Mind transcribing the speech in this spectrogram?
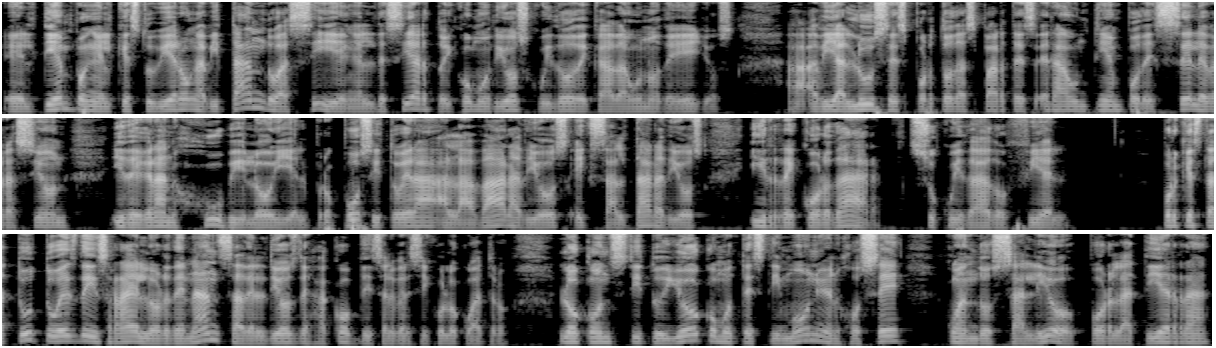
el tiempo en el que estuvieron habitando así en el desierto y cómo Dios cuidó de cada uno de ellos. Ah, había luces por todas partes, era un tiempo de celebración y de gran júbilo y el propósito era alabar a Dios, exaltar a Dios y recordar su cuidado fiel porque estatuto es de Israel, ordenanza del Dios de Jacob, dice el versículo 4. Lo constituyó como testimonio en José cuando salió por la tierra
